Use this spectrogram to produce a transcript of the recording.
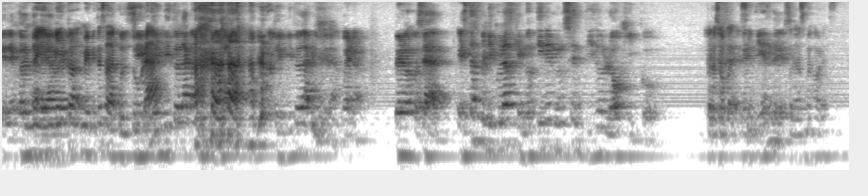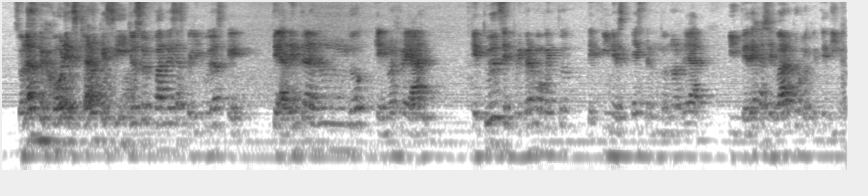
te dejo de Me, tarea. ver. invito, me invitas a la Sí, cultura. te invito a la cultura. te invito a la cultura. Bueno, pero, o sea, estas películas que no tienen un sentido lógico. pero son, ¿me sí, entiendes? son las mejores. Son las mejores, claro que sí. Yo soy fan de esas películas que te adentran en un mundo que no es real. Que tú desde el primer momento defines este mundo no es real y te dejas llevar por lo que te digan.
